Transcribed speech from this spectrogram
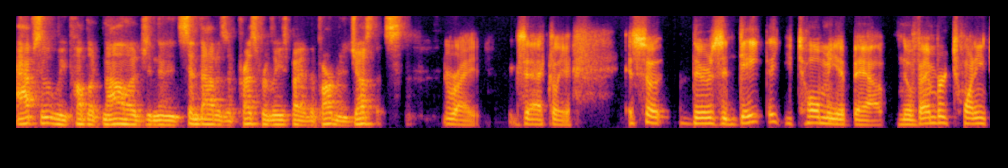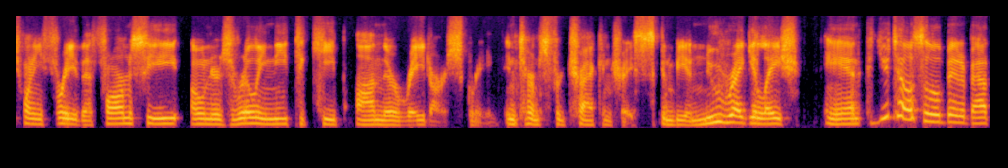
absolutely public knowledge, and then it's sent out as a press release by the Department of Justice. Right, exactly. So there's a date that you told me about, November 2023, that pharmacy owners really need to keep on their radar screen in terms for track and trace. It's going to be a new regulation and could you tell us a little bit about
